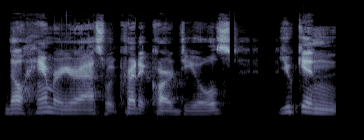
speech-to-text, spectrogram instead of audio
they'll hammer your ass with credit card deals. You can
